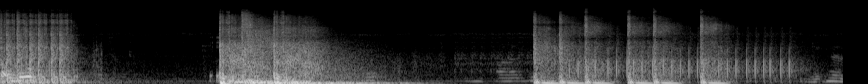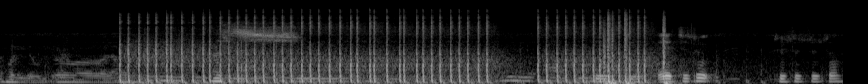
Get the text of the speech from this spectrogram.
Tội vu zo. Zo, zo, Het pakken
